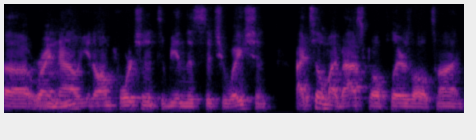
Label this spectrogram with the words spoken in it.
uh, right now. You know, I'm fortunate to be in this situation. I tell my basketball players all the time.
